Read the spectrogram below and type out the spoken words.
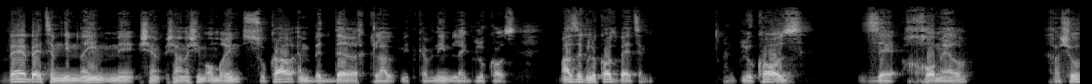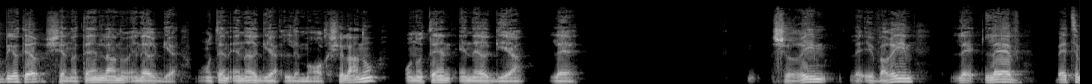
ובעצם נמנעים שאנשים אומרים סוכר, הם בדרך כלל מתכוונים לגלוקוז. מה זה גלוקוז בעצם? גלוקוז זה חומר חשוב ביותר שנותן לנו אנרגיה. הוא נותן אנרגיה למוח שלנו, הוא נותן אנרגיה לשרירים, לאיברים, ללב, בעצם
